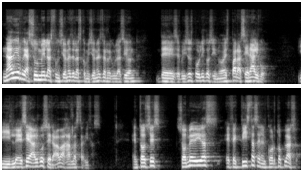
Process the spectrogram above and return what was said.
Nadie reasume las funciones de las comisiones de regulación de servicios públicos si no es para hacer algo. Y ese algo será bajar las tarifas. Entonces, son medidas efectistas en el corto plazo,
